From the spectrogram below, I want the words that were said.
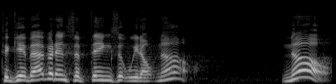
to give evidence of things that we don't know. No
